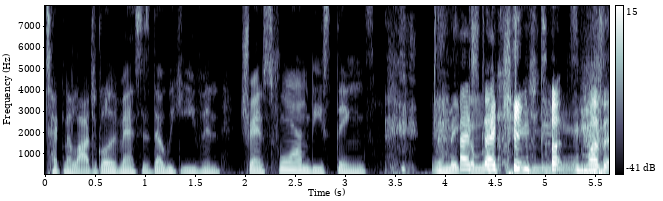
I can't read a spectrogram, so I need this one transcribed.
technological advances that we can even transform these things And make Hashtag look King Tut's mother.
